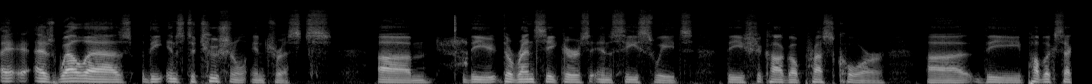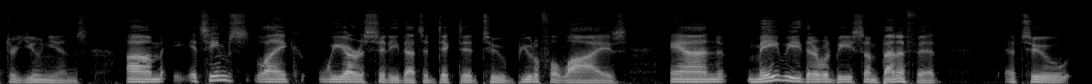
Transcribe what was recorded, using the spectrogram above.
as well as the institutional interests, um, the the rent seekers in C suites, the Chicago Press Corps, uh, the public sector unions. Um, it seems like we are a city that's addicted to beautiful lies, and maybe there would be some benefit Uh, to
